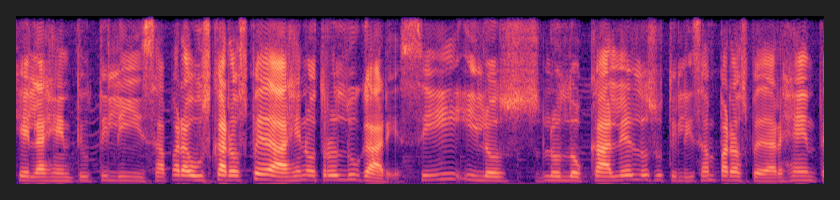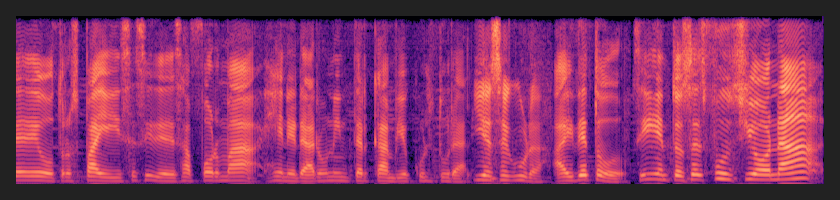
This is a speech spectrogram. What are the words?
que la gente utiliza para buscar hospedaje en otros lugares, ¿sí? Y los, los locales los utilizan para hospedar gente de otros países y de esa forma generar un intercambio cultural. Y es segura. Hay de todo, ¿sí? Entonces funciona,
